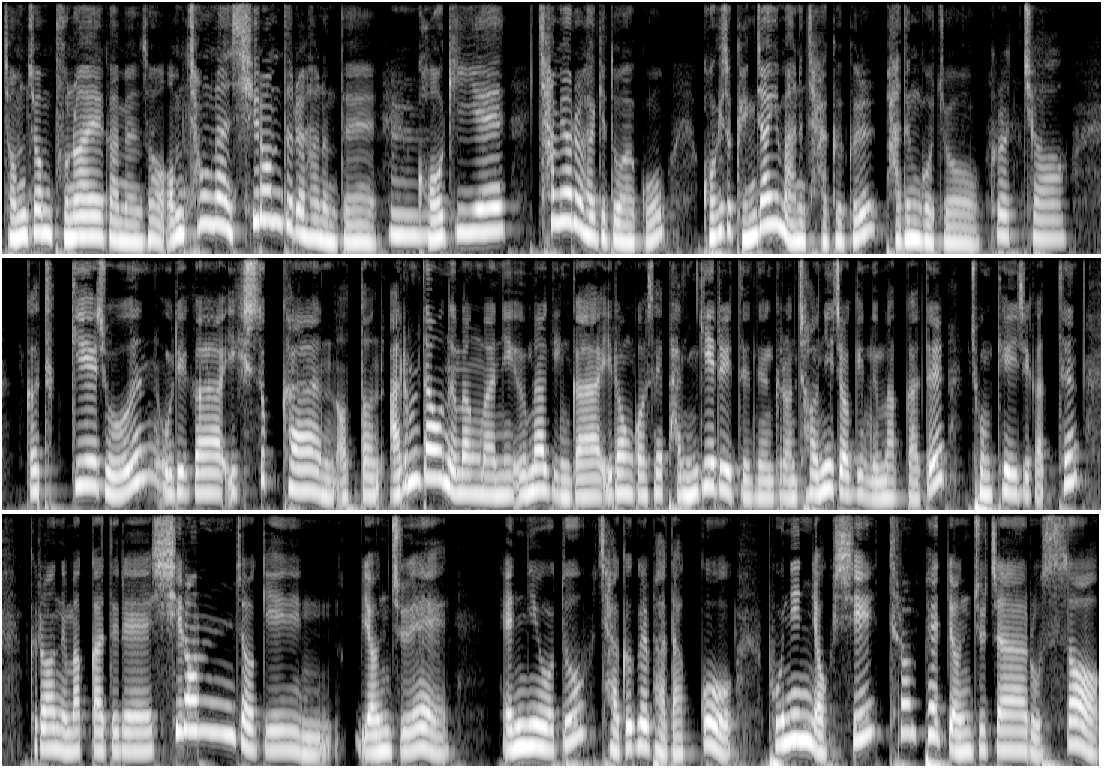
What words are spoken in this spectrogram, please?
점점 분화해 가면서 엄청난 실험들을 하는데 음. 거기에 참여를 하기도 하고 거기서 굉장히 많은 자극을 받은 거죠. 그렇죠. 그러니까 듣기에 좋은 우리가 익숙한 어떤 아름다운 음악만이 음악인가 이런 것에 반기를 드는 그런 전위적인 음악가들, 존 케이지 같은 그런 음악가들의 실험적인 연주에 앤니오도 자극을 받았고 본인 역시 트럼펫 연주자로서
